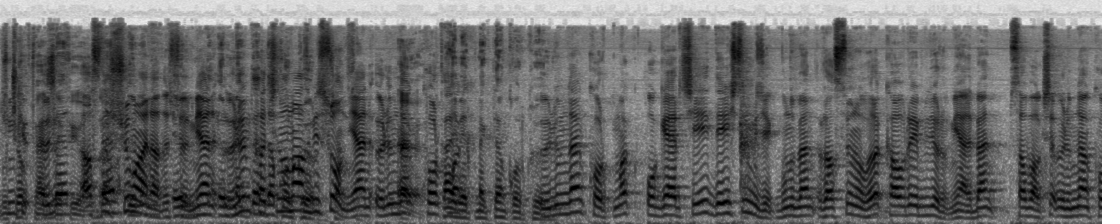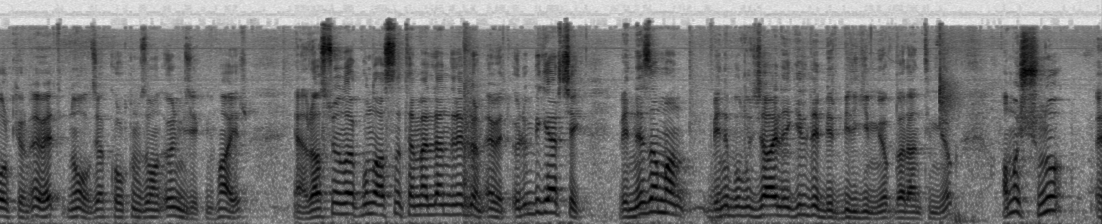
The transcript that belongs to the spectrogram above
Bu çünkü çok ölüm oldu. aslında Ben şu ölüm- manada söylüyorum. Yani ölüm- ölüm ölmekten de kaçınılmaz bir korkuyorum son. şahsen. Yani ölümden Evet. korkmak kaybetmekten korkuyorum. Ölümden korkmak o gerçeği değiştirmeyecek. Bunu ben rasyonel olarak kavrayabiliyorum. Yani ben sabah akşam ölümden korkuyorum. Evet ne olacak? Korktuğum zaman ölmeyecek miyim? Hayır. Yani rasyonel olarak bunu aslında temellendirebiliyorum. Evet ölüm bir gerçek. Ve ne zaman beni bulacağı ile ilgili de bir bilgim yok, garantim yok. Ama şunu e,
